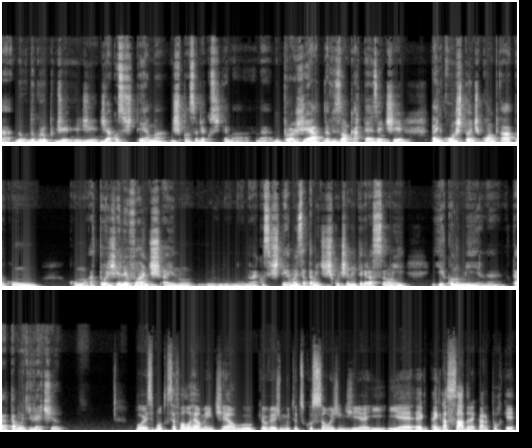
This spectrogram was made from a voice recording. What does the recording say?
ah, do, do grupo de, de, de, ecossistema, de expansão de ecossistema, né, do projeto, da visão Cartese, a gente está em constante contato com, com atores relevantes aí no, no, no ecossistema, exatamente discutindo integração e, e economia. Né? Tá, tá muito divertido. Esse ponto que você falou realmente é algo que eu vejo muita discussão hoje em dia e, e é, é, é, engraçado, né, cara? Porque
